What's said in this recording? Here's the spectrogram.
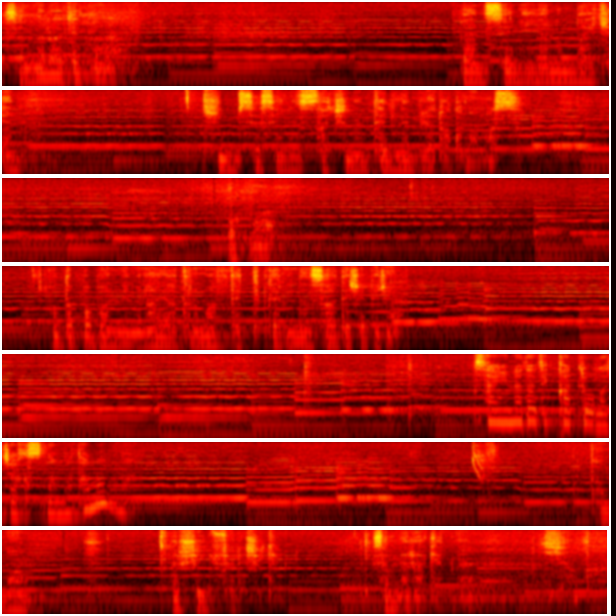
Sen merak etme. Ben senin yanındayken kimse senin saçının teline bile dokunamaz. Bakma. O da babaannemin hayatını mahvettiklerinden sadece biri. Sen yine de dikkatli olacaksın ama tamam mı? Tamam. Her şey düzelecek. Sen merak etme. İnşallah.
